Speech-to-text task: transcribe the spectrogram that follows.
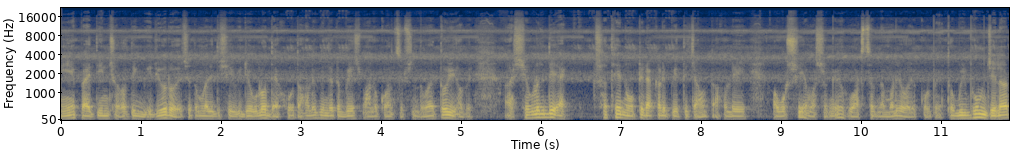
নিয়ে প্রায় তিন শতাধিক ভিডিও রয়েছে। তোমরা যদি সেই ভিডিওগুলো দেখো, তাহলে কিন্তু একটা বেশ ভালো কনসেপশন তোমাদের তৈরি হবে। আর সেগুলো যদি একসাথে নোটের আকারে পেতে চাও, তাহলে অবশ্যই আমার সঙ্গে হোয়াটসঅ্যাপ নাম্বারে যোগাযোগ করবে। তো বীরভূম জেলার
